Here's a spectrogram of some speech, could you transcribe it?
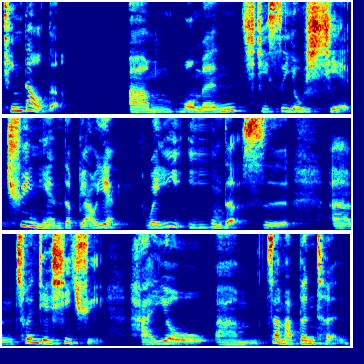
听到的。啊，我们其实有写去年的表演，唯一一样的是嗯春节戏曲，还有嗯战马奔腾，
